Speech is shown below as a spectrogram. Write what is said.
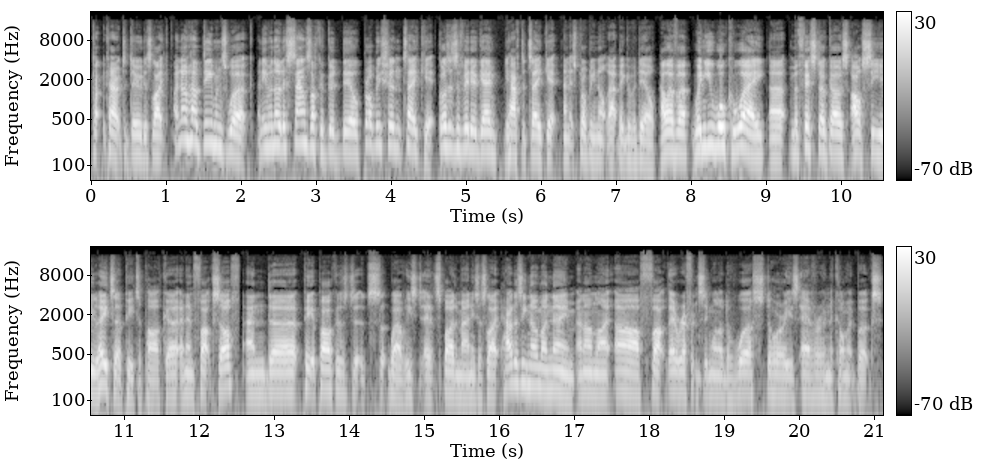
ca- character dude, is like, I know how demons work, and even though this sounds like a good deal, probably shouldn't take it. Because it's a video game, you have to take it, and it's probably not that big of a deal. However, when you walk away, uh, Mephisto goes, I'll see you later, Peter Parker, and then fucks off. And uh, Peter Parker's, just, well, he's uh, Spider Man, he's just like, how does he know my name? And I'm like, oh, fuck, they're referencing one of the worst stories ever in the comic books.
